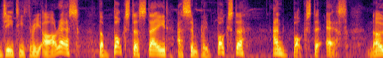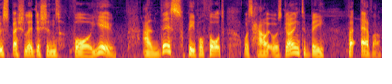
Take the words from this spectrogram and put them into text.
GT3 RS, the Boxster stayed as simply Boxster and Boxster S. No special editions for you. And this, people thought, was how it was going to be forever,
